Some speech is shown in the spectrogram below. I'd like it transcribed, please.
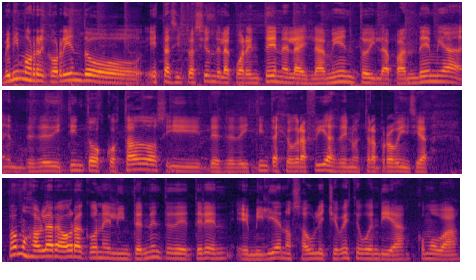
Venimos recorriendo esta situación de la cuarentena, el aislamiento y la pandemia desde distintos costados y desde distintas geografías de nuestra provincia. Vamos a hablar ahora con el intendente de Terén, Emiliano Saúl Echeveste. Buen día, ¿cómo va?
